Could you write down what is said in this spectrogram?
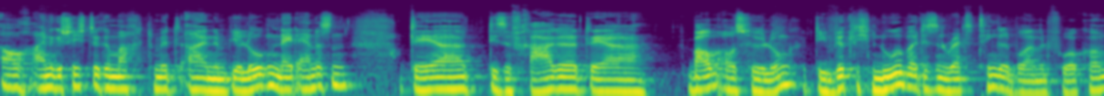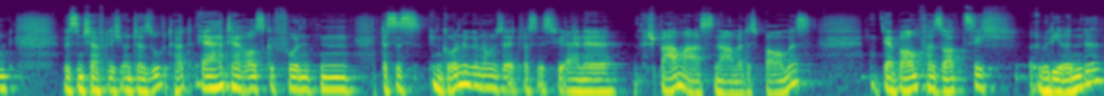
auch eine Geschichte gemacht mit einem Biologen, Nate Anderson, der diese Frage der Baumaushöhlung, die wirklich nur bei diesen Red Tingle Bäumen vorkommt, wissenschaftlich untersucht hat. Er hat herausgefunden, dass es im Grunde genommen so etwas ist wie eine Sparmaßnahme des Baumes. Der Baum versorgt sich über die Rinde.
